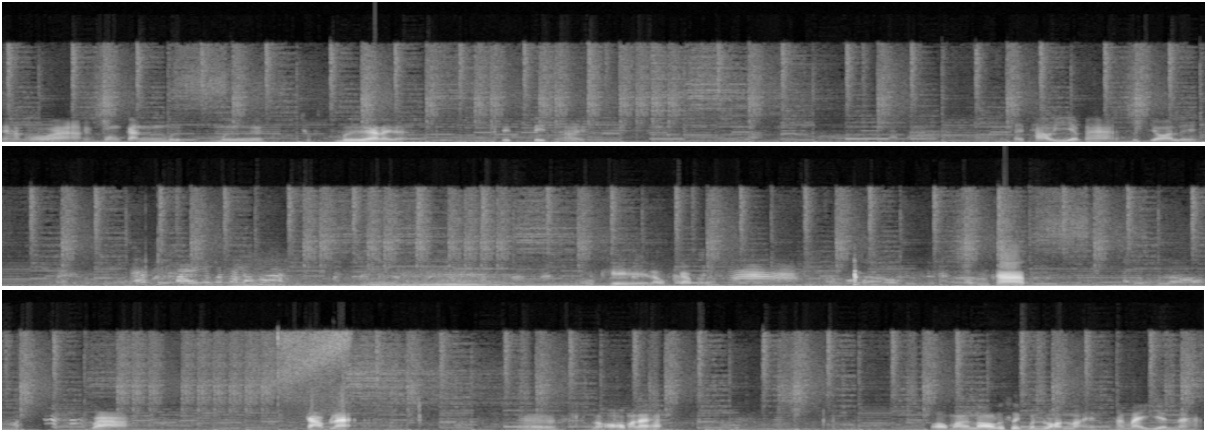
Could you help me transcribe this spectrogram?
นะครับ เพราะว่าป้องกันมือมือมืออะไรนะติดติดอะไรช่วงนี้โควิดระบาดใช้เท้าเหยียบนะฮะสุดยอดเลยแล้วสิไปก็ท่านละพ่อโอเคเรากขลัอบบคุณค่ะขอบคุณครับว่ากลับแล้ว เออเราออกมาแล้วฮะออกมาข้างนอกรู้สึกมันร้อนหน่อยข้างในเย็นนะฮะ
